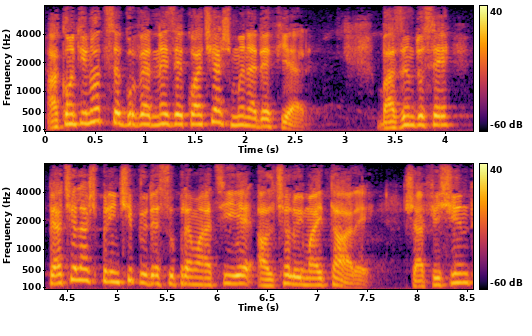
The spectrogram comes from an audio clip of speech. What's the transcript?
a continuat să guverneze cu aceeași mână de fier, bazându-se pe același principiu de supremație al celui mai tare și afișind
